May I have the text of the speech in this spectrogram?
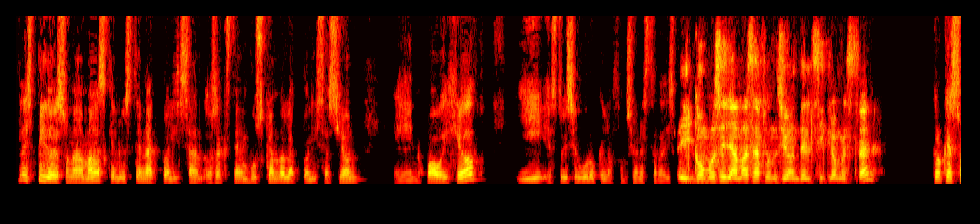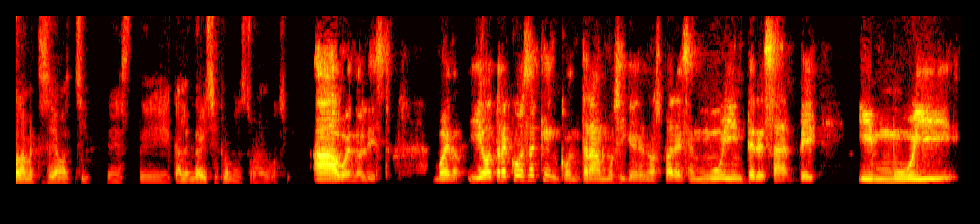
les pido eso nada más, que lo estén actualizando, o sea, que estén buscando la actualización en Huawei Health y estoy seguro que la función estará disponible. ¿Y cómo se llama esa función del ciclo menstrual? Creo que solamente se llama así, este, calendario y ciclo menstrual, algo así. Ah, bueno, listo. Bueno, y otra cosa que encontramos y que nos parece muy interesante y muy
